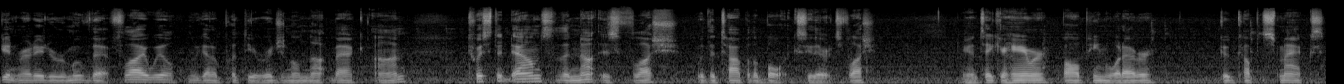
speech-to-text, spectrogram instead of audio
Getting ready to remove that flywheel, we got to put the original nut back on. Twist it down so the nut is flush with the top of the bolt. See there, it's flush. You're going to take your hammer, ball peen, whatever, good couple smacks.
